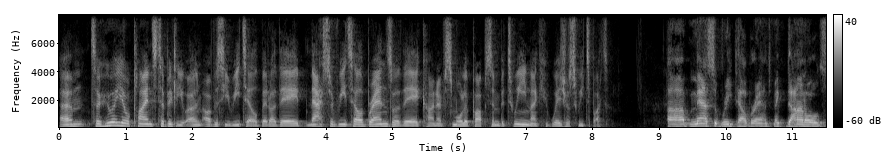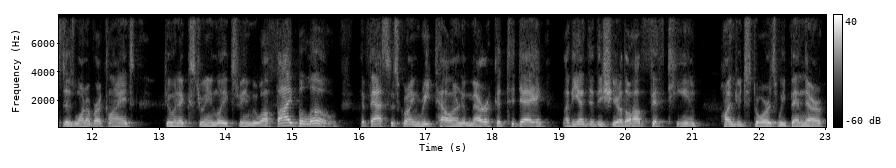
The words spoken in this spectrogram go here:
Um, so, who are your clients typically? Um, obviously, retail, but are they massive retail brands or are they kind of smaller pops in between? Like, where's your sweet spot? Uh, massive retail brands. McDonald's is one of our clients, doing extremely, extremely well. Five Below, the fastest growing retailer in America today, by the end of this year, they'll have 1,500 stores. We've been there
